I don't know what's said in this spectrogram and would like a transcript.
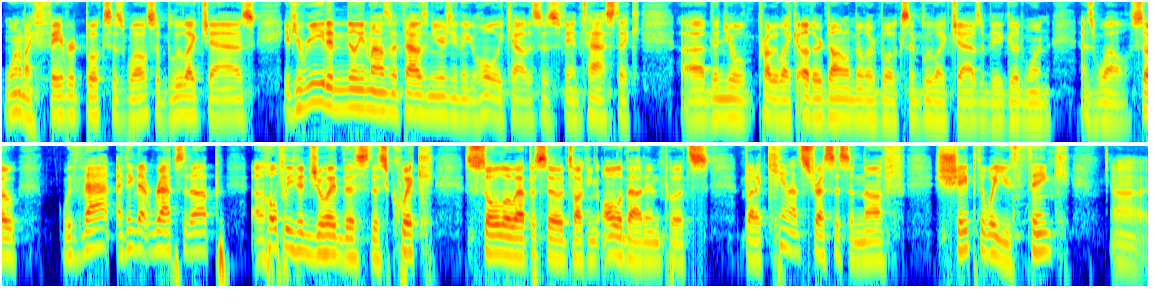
one of my favorite books as well. So, Blue Like Jazz. If you read A Million Miles in a Thousand Years and you think, holy cow, this is fantastic, uh, then you'll probably like other Donald Miller books, and Blue Like Jazz would be a good one as well. So, with that, I think that wraps it up. Uh, hopefully, you've enjoyed this this quick solo episode talking all about inputs. But I cannot stress this enough: shape the way you think uh,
